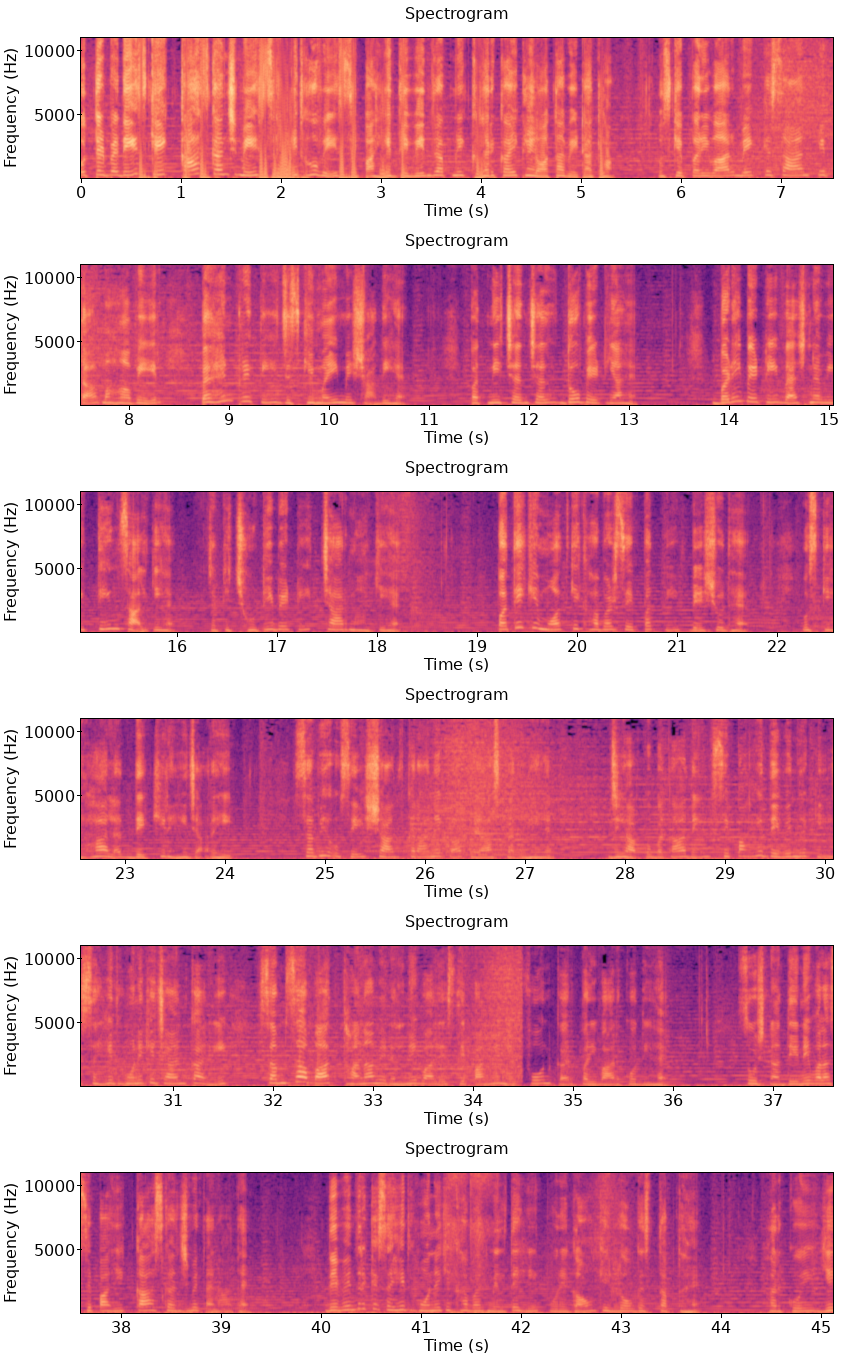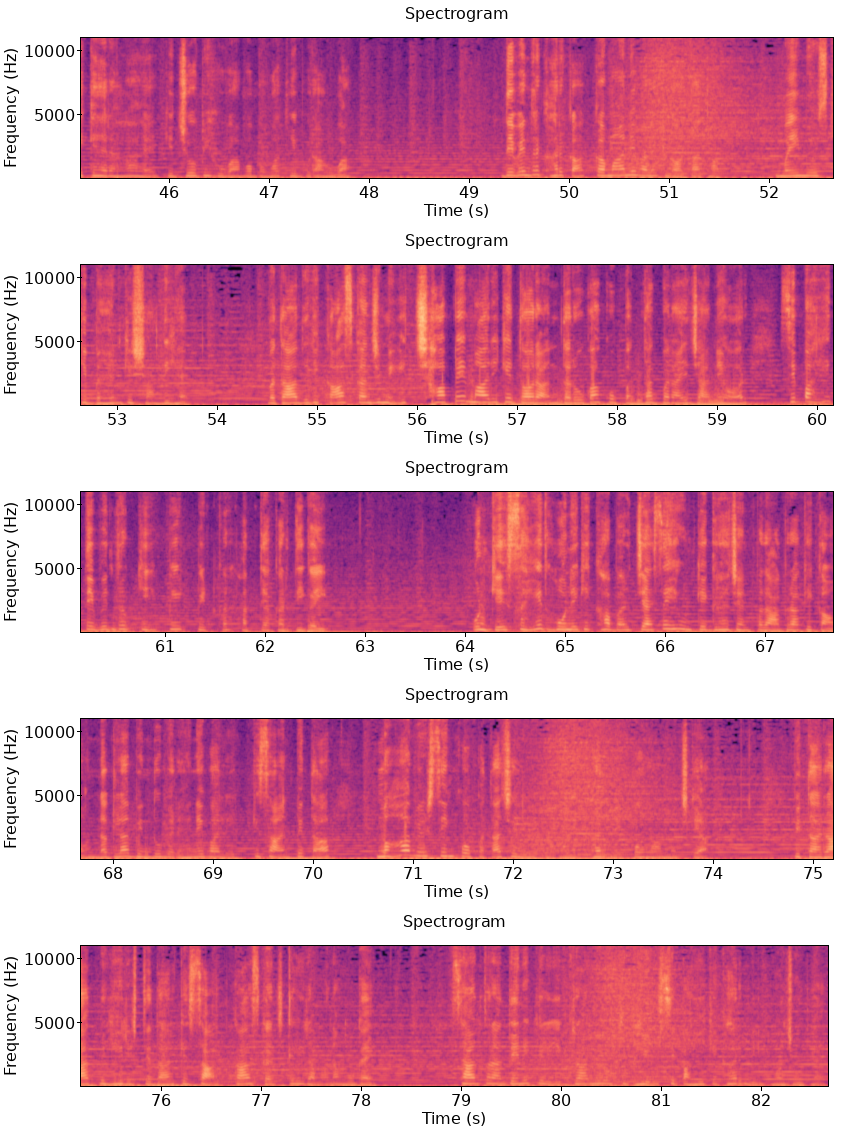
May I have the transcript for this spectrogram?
उत्तर प्रदेश के कासगंज में शहीद हुए सिपाही देवेंद्र अपने घर का एक लौता बेटा था। उसके परिवार में किसान पिता महावीर, बहन प्रीति, जिसकी मई में शादी है। पत्नी चंचल दो बेटियाँ हैं। बड़ी बेटी वैष्णवी तीन साल की है, जबकि छोटी बेटी चार माह की है। पति की मौत की खबर से पत्नी बेशुद्ध है। उसकी हालत देखी नहीं जा रही। सभी उसे शांत कराने का प्रयास कर रहे हैं। जी हाँ, आपको बता दें सिपाही देवेंद्र की शहीद होने की जानकारी शमशाबाद थाना में रहने वाले सिपाही ने फ़ोन कर परिवार को दी है। सूचना देने वाला सिपाही कासगंज में तैनात है। देवेंद्र के शहीद होने की खबर मिलते ही पूरे गाँव के लोग स्तब्ध हैं। हर कोई ये कह रहा है कि जो भी हुआ वो बहुत ही बुरा हुआ। देवेंद्र घर का कमाने वाला इकलौता था। मई में उसकी बहन की शादी है। बता दें कि कासगंज में छापेमारी के दौरान दरोगा को बंधक बनाए जाने और सिपाही देवेंद्र की पीट पीट कर हत्या कर दी गई। उनके शहीद होने की खबर जैसे ही उनके गृह जनपद आगरा के गाँव नगला बिंदु में रहने वाले किसान पिता महावीर सिंह को पता चली तो पूरे घर में कोहराम मच गया। पिता रात में ही रिश्तेदार के साथ कासगंज के लिए रवाना हो गए। सांत्वना देने के लिए ग्रामीणों की भीड़ सिपाही के घर में मौजूद है।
